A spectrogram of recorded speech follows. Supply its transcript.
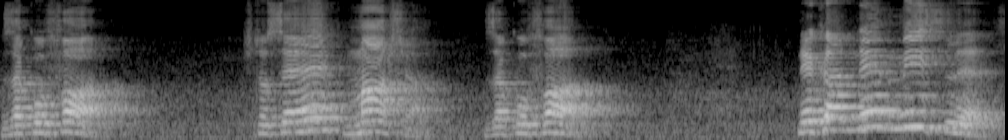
за куфар, што се е маша за куфар, нека не мислет,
